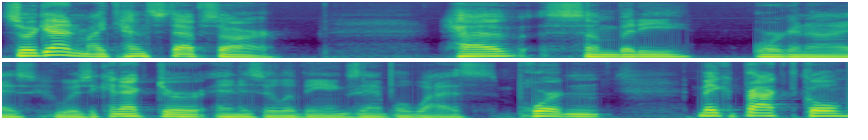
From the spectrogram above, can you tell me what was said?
So again, my ten steps are have somebody organize who is a connector and is a living example why it's important. Make it practical,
